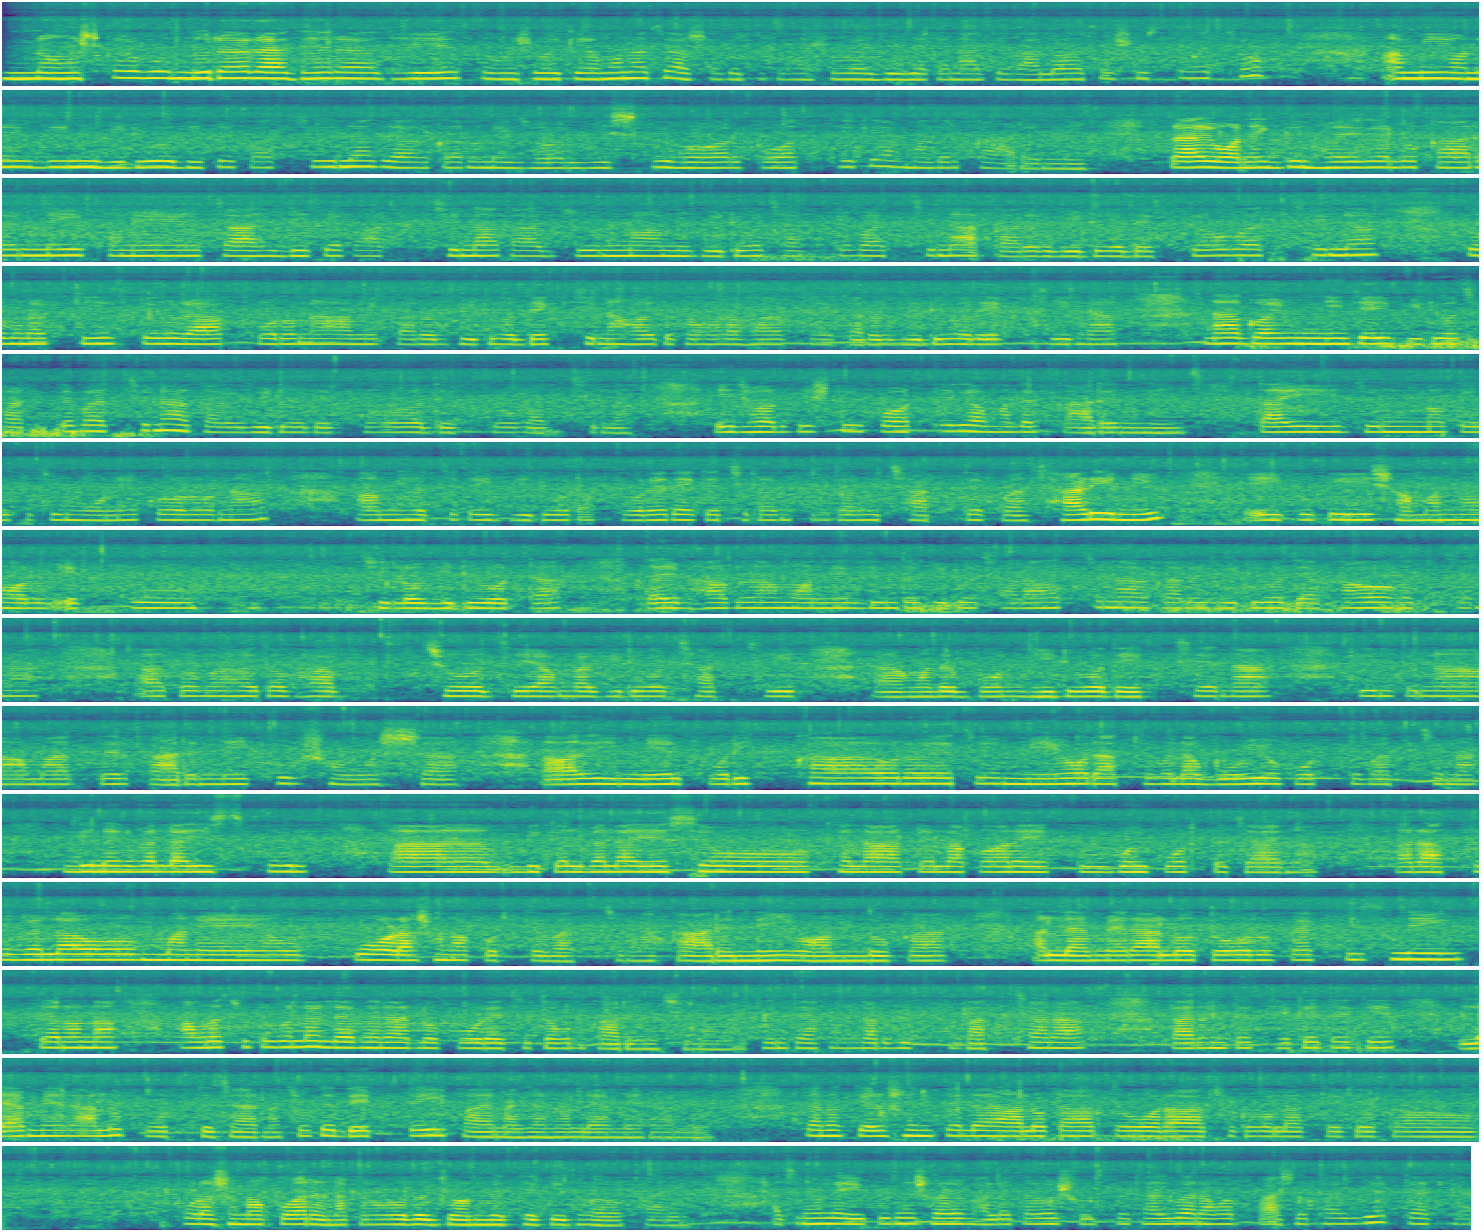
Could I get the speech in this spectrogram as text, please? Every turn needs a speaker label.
Speaker 1: নমস্কার বন্ধুরা, রাধে রাধে। তোমরা সবাই কেমন আছো? আশা করছি তোমরা সবাই যে যেখানে আছে ভালো আছো, সুস্থ আছো। আমি অনেক দিন ভিডিও দিতে পারছি না, যার কারণে ঝড় বৃষ্টি হওয়ার পর থেকে আমাদের কারেন্ট নেই। প্রায় অনেক দিন হয়ে গেল কারেন্ট নেই, ফোনে চার্জ দিতে পারছি না, তার জন্য আমি ভিডিও ছাড়তে পারছি না, আর কারোর ভিডিও দেখতেও পাচ্ছি না। তোমরা প্লিজ কেউ রাগ করো না, আমি কারোর ভিডিও দেখছি না, হয়তো তোমরা ভাবছ কারোর ভিডিও দেখছি না। না গো, আমি নিজেই ভিডিও ছাড়তে পারছি না, আর কারোর ভিডিও দেখতে দেখতেও পাচ্ছি না। এই ঝড় বৃষ্টির পর থেকে আমাদের কারেন্ট নেই। তাই জন্য কেউ কিছু মনে করো না। আমি হচ্ছে এই ভিডিওটা করে রেখেছিলাম, কিন্তু আমি ছাড়তে ছাড়িনি। এইটুকুই সামান্য একটু ছিল ভিডিওটা তাই ভাবলাম অনেক দিন তো ভিডিও ছাড়া হচ্ছে না, আর কারোর ভিডিও দেখাও হচ্ছে না। তোমরা হয়তো ভাবছ যে আমরা ভিডিও ছাড়ছি, আমাদের বোন ভিডিও দেখছে না। কিন্তু না, আমাদের কারেন্ট নেই, খুব সমস্যা। আর এই মেয়ের পরীক্ষাও রয়েছে, মেয়েও রাত্রেবেলা বইও পড়তে পারছে না। দিনের বেলা স্কুল বিকেলবেলা এসেও খেলা টেলা করে, একটু বই পড়তে চায় না। রাত্রেবেলাও মানে পড়াশোনা করতে পারছে না। কারেন্ট নেই, অন্ধকার। আর ল্যামের আলো তো ওর প্র্যাকটিস নেই। কেননা আমরা ছোটোবেলায় ল্যামের আলো পড়েছি, তখন কারেন্ট ছিল না। কিন্তু এখনকার বাচ্চারা কারেন্টে থেকে থেকে ল্যামের আলো পড়তে চায় না। চোখে দেখতেই পায় না যেন ল্যামের আলো। কেন কেরোসিন তেলের আলোটা তো ওরা ছোটোবেলা থেকে তো পড়াশোনা করে না কেন? ওদের জন্মের থেকেই ধরো কারেন্ট আজকে আমাদের এই পর্যন্ত সবাই ভালো থাকবে সুস্থ থাকবে আর আমার পাশে থাকবে। টাটা।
